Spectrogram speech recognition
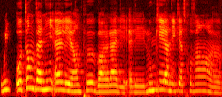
Oui, Autant Dani, elle est un peu. Bah là, elle est, elle est lookée années 80.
